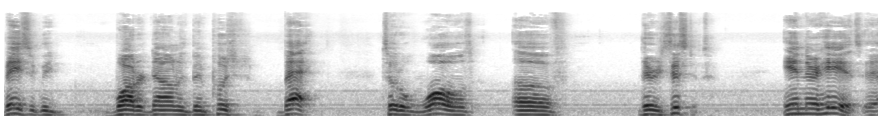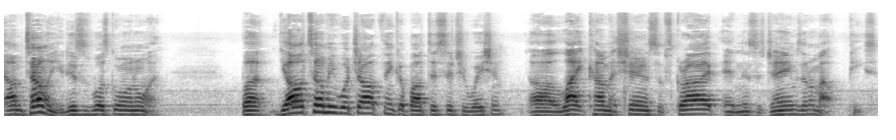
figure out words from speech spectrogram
basically watered down and been pushed back to the walls of their existence in their heads. I'm telling you, this is what's going on. But y'all tell me what y'all think about this situation. Uh, like, comment, share, and subscribe. And this is James, and I'm out. Peace.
